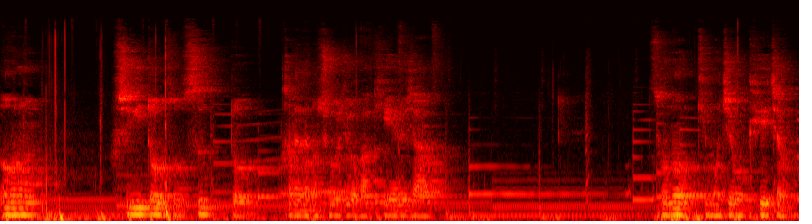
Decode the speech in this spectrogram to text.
あの不思議とそうスッと体の症状が消えるじゃん。その気持ちも消えちゃう。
